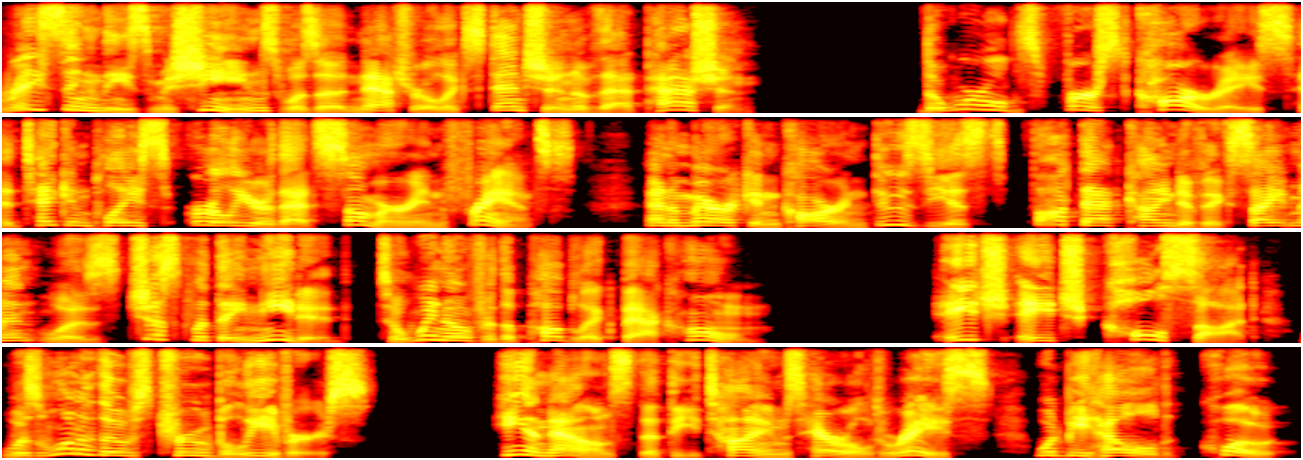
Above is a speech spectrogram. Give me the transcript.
Racing these machines was a natural extension of that passion. The world's first car race had taken place earlier that summer in France, and American car enthusiasts thought that kind of excitement was just what they needed to win over the public back home. H. H. Kohlsaat was one of those true believers. He announced that the Times Herald race would be held, quote,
